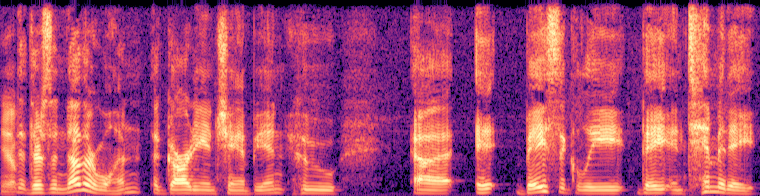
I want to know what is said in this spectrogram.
Yep. there's another one, a guardian champion who uh, it basically they intimidate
